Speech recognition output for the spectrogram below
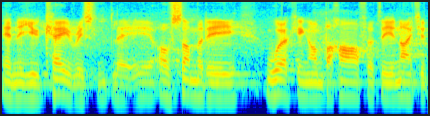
in the UK recently of somebody working on behalf of the United,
